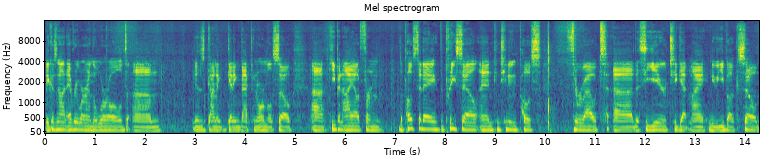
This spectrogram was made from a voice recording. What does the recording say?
because not everywhere in the world um, is kind of getting back to normal. So uh, keep an eye out from the post today, the pre-sale, and continuing posts throughout uh, this year to get my new ebook. So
